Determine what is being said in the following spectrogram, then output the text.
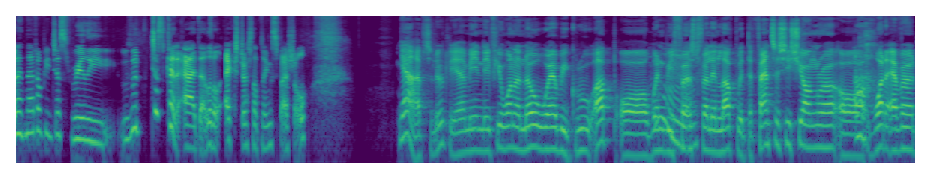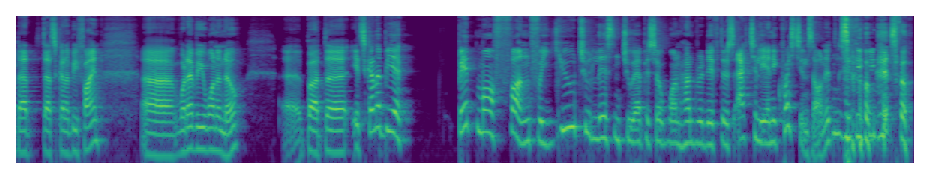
And that'll be just really, would just kind of add that little extra something special. Yeah, absolutely. I mean, if you want to know where we grew up or when we Hmm. first fell in love with the fantasy genre or Ah. whatever, that that's gonna be fine. Uh, whatever you want to know. Uh, but uh, it's gonna be a bit more fun for you to listen to episode 100 if there's actually any questions on it. So, so.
